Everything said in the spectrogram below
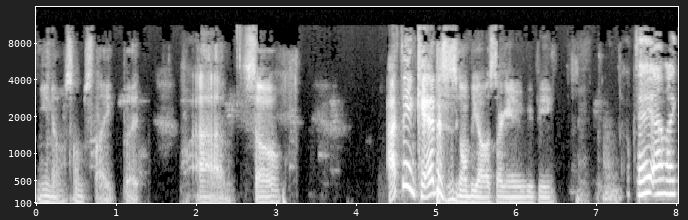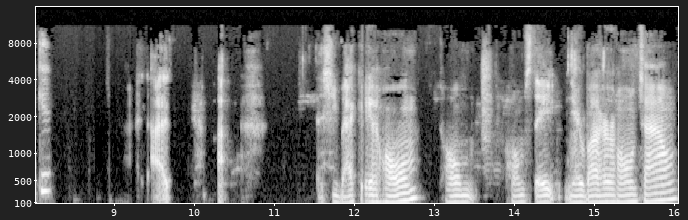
You know, some slight, but um, so I think Candace is gonna be All Star Game MVP. Okay, I like it. I, I is she back at home, home, home state, nearby her hometown.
